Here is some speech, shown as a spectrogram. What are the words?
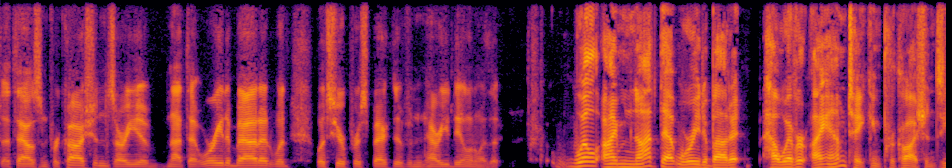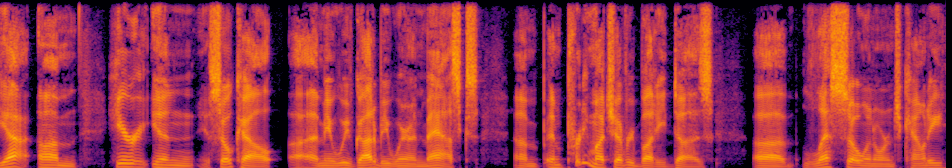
a thousand precautions? Are you not that worried about it? What what's your perspective and how are you dealing with it? Well, I'm not that worried about it. However, I am taking precautions. Yeah. Um, here in SoCal, uh, I mean, we've got to be wearing masks, um, and pretty much everybody does. Uh, less so in Orange County,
